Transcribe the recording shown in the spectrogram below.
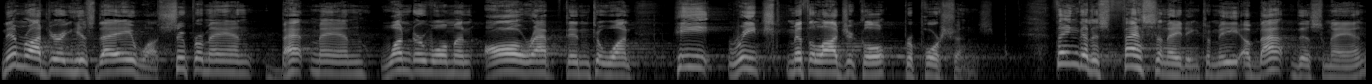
Nimrod during his day was Superman, Batman, Wonder Woman, all wrapped into one. He reached mythological proportions. Thing that is fascinating to me about this man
